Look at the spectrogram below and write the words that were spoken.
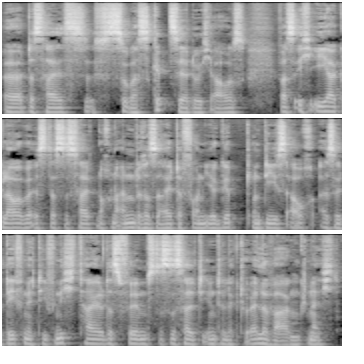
Äh, das heißt, sowas gibt's ja durchaus. Was ich eher glaube, ist, dass es halt noch eine andere Seite von ihr gibt und die ist auch also definitiv nicht Teil des Films. Das ist halt die intellektuelle Wagenknecht.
